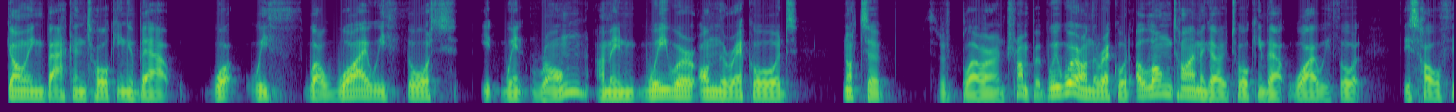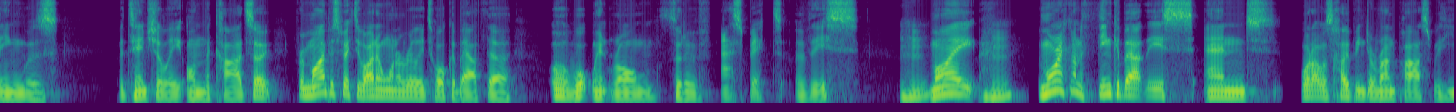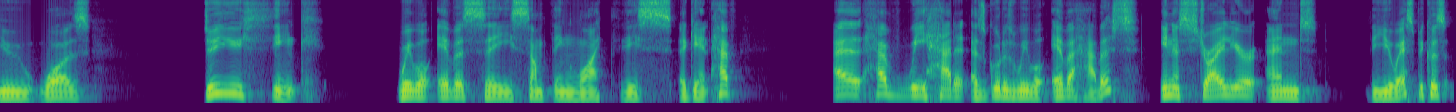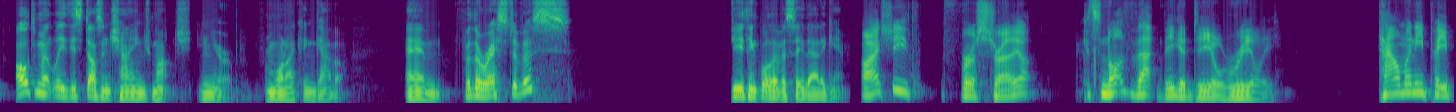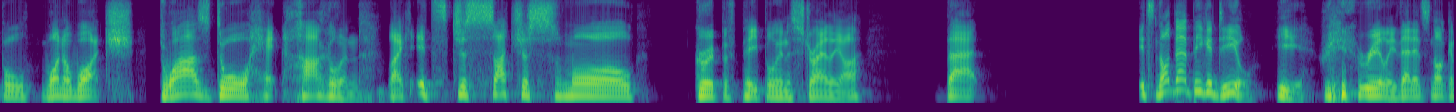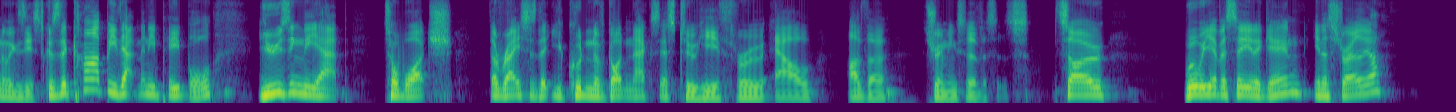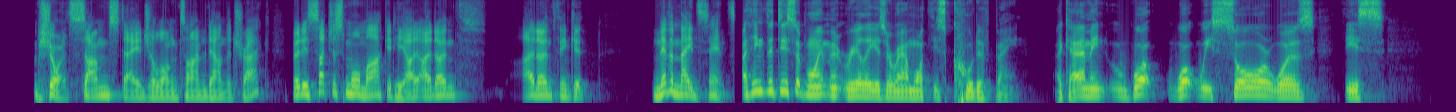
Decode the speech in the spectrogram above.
going back and talking about what we, th- well, why we thought it went wrong. I mean, we were on the record, not to sort of blow our own trumpet, but we were on the record a long time ago talking about why we thought this whole thing was potentially on the card. So, from my perspective, I don't want to really talk about the, oh, what went wrong sort of aspect of this. My, the more I kind of think about this and what I was hoping to run past with you was do you think we will ever see something like this again? Have uh, have we had it as good as we will ever have it in Australia and the US? Because ultimately, this doesn't change much in Europe, from what I can gather. Um, for the rest of us, do you think we'll ever see that again? I actually, for Australia, it's not that big a deal, really. How many people want to watch Dwars door het Hageland? Like, it's just such a small group of people in Australia that it's not that big a deal here, really, that it's not going to exist. Because there can't be that many people using the app to watch the races that you couldn't have gotten access to here through our other streaming services. So, will we ever see it again in Australia? I'm sure at some stage a long time down the track, but it's such a small market here. I, I don't, I don't think it never made sense. I think the disappointment really is around what this could have been. Okay, I mean, what what we saw was this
